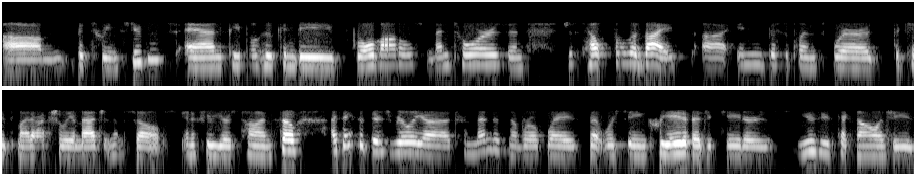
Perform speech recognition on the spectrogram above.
um, between students and people who can be role models, mentors, and just helpful advice uh, in disciplines where the kids might actually imagine themselves in a few years' time. So I think that there's really a tremendous number of ways that we're seeing creative educators use these technologies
